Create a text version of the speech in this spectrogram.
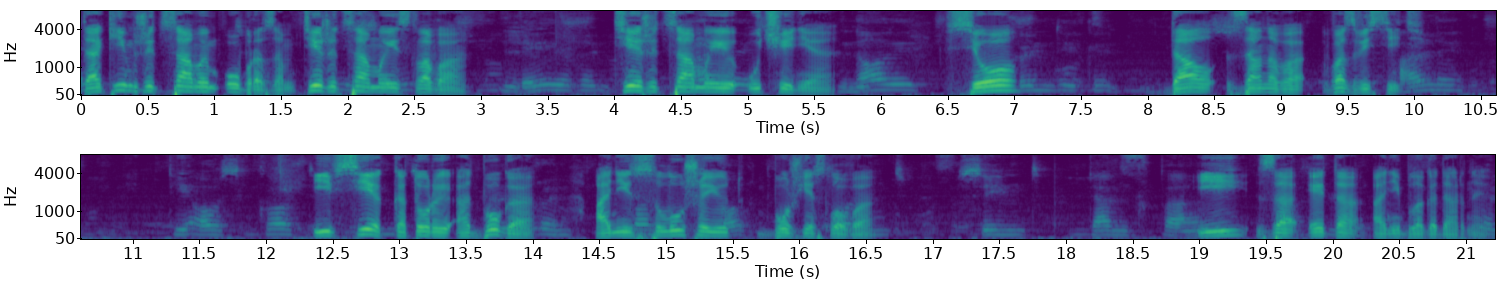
таким же самым образом, те же самые слова, те же самые учения, все дал заново возвестить. И все, которые от Бога, они слушают Божье Слово. И за это они благодарны.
